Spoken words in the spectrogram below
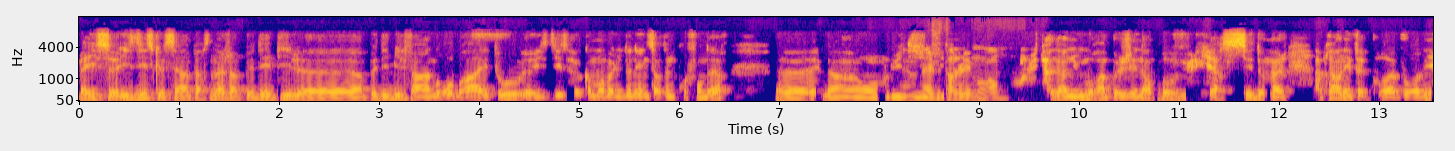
Bah, ils, se, ils se disent que c'est un personnage un peu débile, euh, un peu débile, enfin un gros bras et tout. Ils se disent comment on va lui donner une certaine profondeur. Euh, ben on lui dit. En ajoutant de l'humour. Donne un humour un peu gênant, beau vulgaire, c'est dommage. Après, en effet, pour, pour revenir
